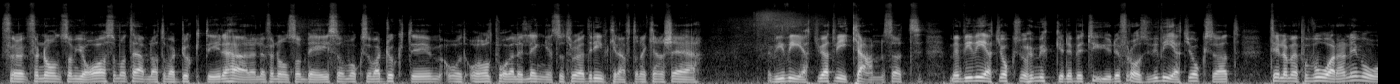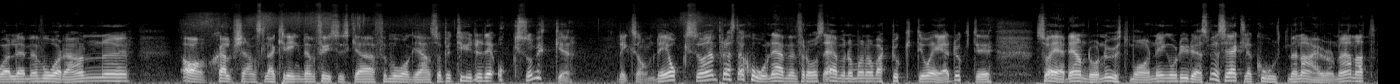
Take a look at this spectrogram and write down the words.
för, för någon som jag som har tävlat och varit duktig i det här eller för någon som dig som också varit duktig och, och hållit på väldigt länge så tror jag drivkrafterna kanske är vi vet ju att vi kan, så att, men vi vet ju också hur mycket det betyder för oss. Vi vet ju också att till och med på våran nivå eller med våran eh, ja, självkänsla kring den fysiska förmågan så betyder det också mycket. Liksom. Det är också en prestation även för oss. Även om man har varit duktig och är duktig så är det ändå en utmaning och det är det som är så jäkla coolt med en Ironman. Att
